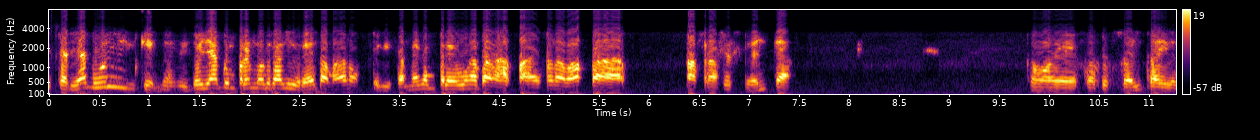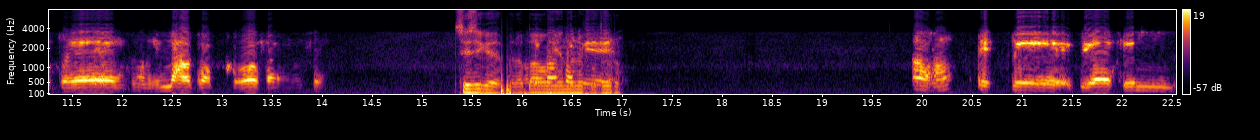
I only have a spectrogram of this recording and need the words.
estaría cool que necesito ya comprarme otra libreta, mano. Que quizás me compré una para, para eso nada más, para, para frases sueltas. Como de frases sueltas y después unir las otras cosas, no sé. Sí, sí, que después las vas uniendo en el futuro. Ajá. Este, te iba a decir...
